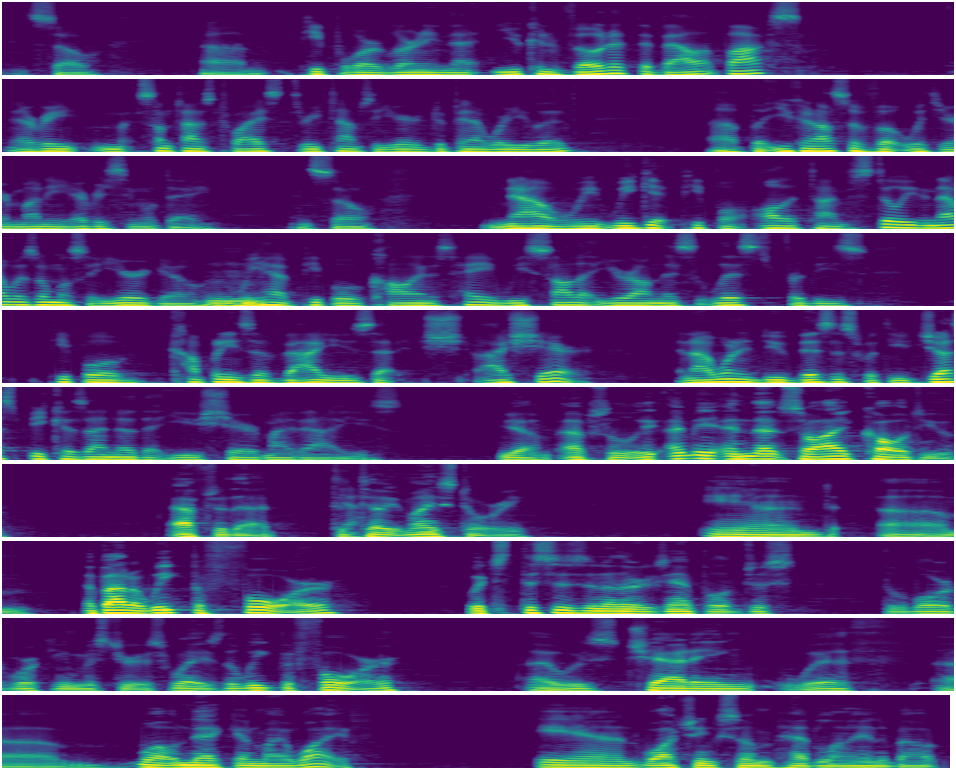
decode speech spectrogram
and so um, people are learning that you can vote at the ballot box every sometimes twice, three times a year, depending on where you live. Uh, but you can also vote with your money every single day, and so now we, we get people all the time. Still, even that was almost a year ago. We have people calling us, "Hey, we saw that you're on this list for these people of companies of values that sh- I share, and I want to do business with you just because I know that you share my values." Yeah, absolutely. I mean, and that so I called you after that to Yeah. tell you my story, and um, about a week before, which this is another example of just the Lord working mysterious ways. The week before, I was chatting with um, well Nick and my wife, and watching some headline about,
